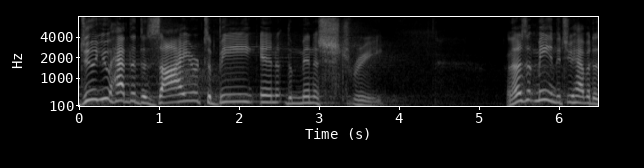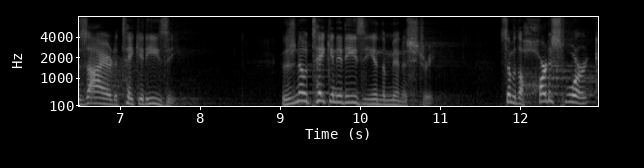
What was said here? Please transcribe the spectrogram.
Do you have the desire to be in the ministry? And that doesn't mean that you have a desire to take it easy. There's no taking it easy in the ministry. Some of the hardest work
